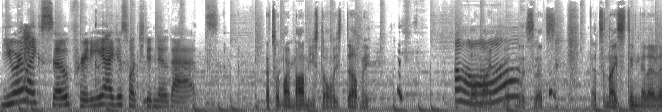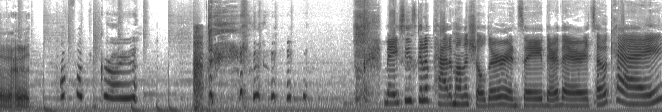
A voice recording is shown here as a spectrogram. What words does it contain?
You are like so pretty. I just want you to know that. That's what my mom used to always tell me. Aww. Oh my goodness, that's that's a nice thing that I've ever heard. I'm fucking Crying. Macy's gonna pat him on the shoulder and say, There, there, it's okay.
